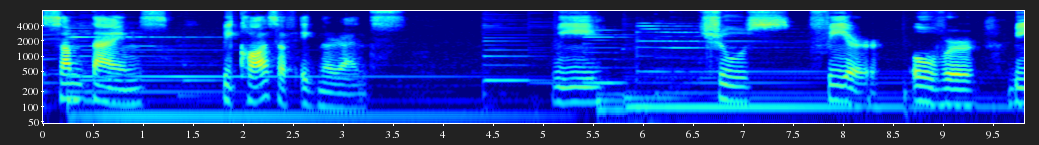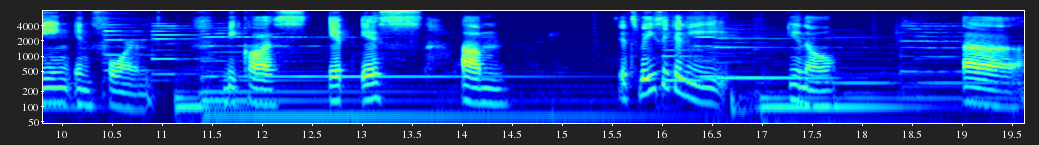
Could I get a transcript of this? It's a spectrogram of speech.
sometimes because of ignorance we choose fear over being informed because it is um it's basically you know uh,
